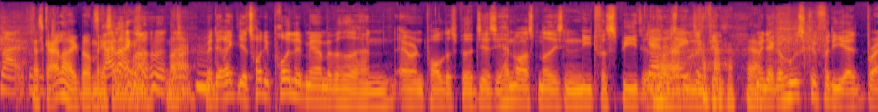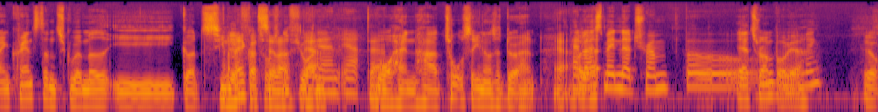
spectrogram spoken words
Nej, Ja, Skyler har ikke været med. Skyler har ikke været med, nej. Men det er rigtigt. Jeg tror, de prøvede lidt mere med, hvad hedder han, Aaron Paul, der spillede Jesse. Han var også med i sådan Need for Speed. Ja, det er sådan en film. Ja. Men jeg kan huske, fordi at Brian Cranston skulle være med i Godzilla fra Godzilla, 2014, Ja, hvor han har to scener, og så dør han. Ja, Han var også med i den der Trumbo... Ja, Trumbo, ja. Jo.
